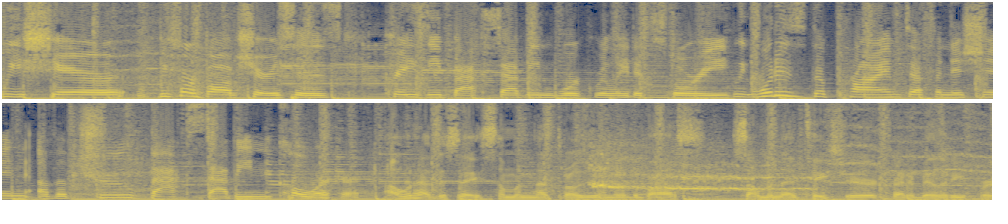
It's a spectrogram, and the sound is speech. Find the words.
we share, before Bob shares his crazy backstabbing work related story. What is the prime definition of a true backstabbing coworker? I would have to say someone that throws you under the bus, someone that takes your credibility for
